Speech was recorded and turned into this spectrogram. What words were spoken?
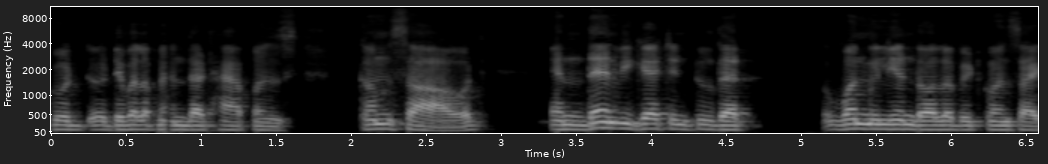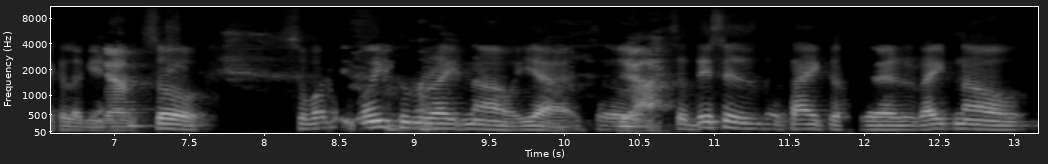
good uh, development that happens comes out, and then we get into that one million dollar Bitcoin cycle again. Yeah. So so what we're going through right now, yeah. So yeah. so this is the cycle where right now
